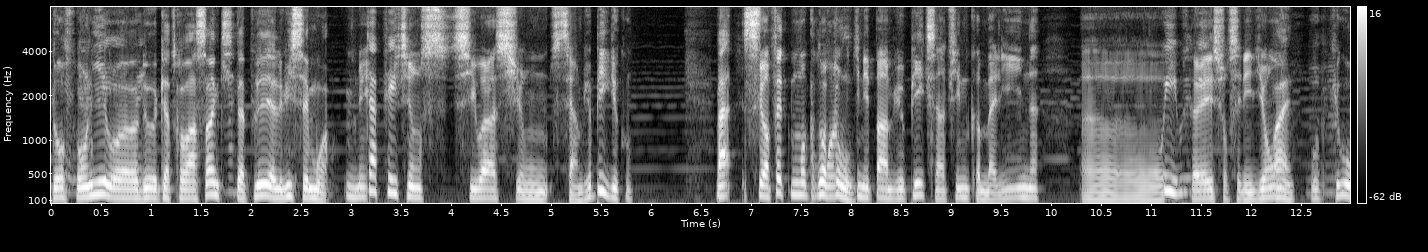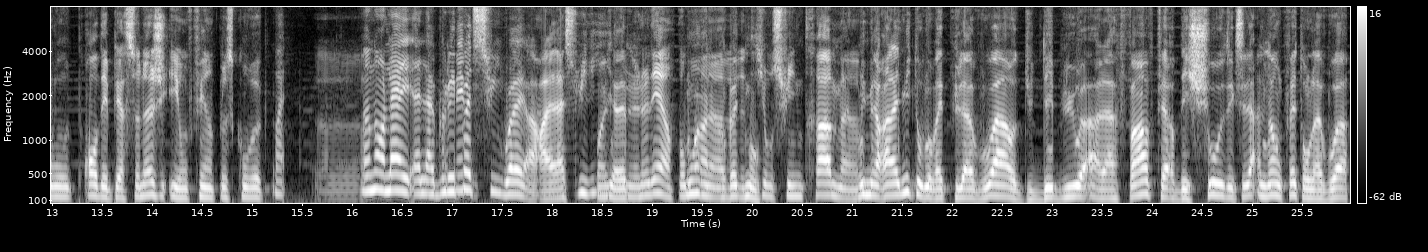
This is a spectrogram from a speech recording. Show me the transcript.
dans son livre euh, de 85 qui s'appelait Elvis et moi. Mais si on, s- si voilà, si on, c'est un biopic du coup. Bah, Parce qu'en fait, moi, pour moi, qui n'est pas un biopic, c'est un film comme Aline, euh, Oui, vous oui, savez, sur Céline Dion, Ouais. où, où on prend des personnages et on fait un peu ce qu'on veut. Ouais. Euh, Non, non, là, elle a voulu voulait pas de suite. Ouais, alors elle a suivi. ouais, elle a- le nerf, pour moi, euh, si on suit une trame, euh, Oui, mais à la limite, on aurait pu la voir du début à la fin, faire des choses, etc. Là, en fait, on la voit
